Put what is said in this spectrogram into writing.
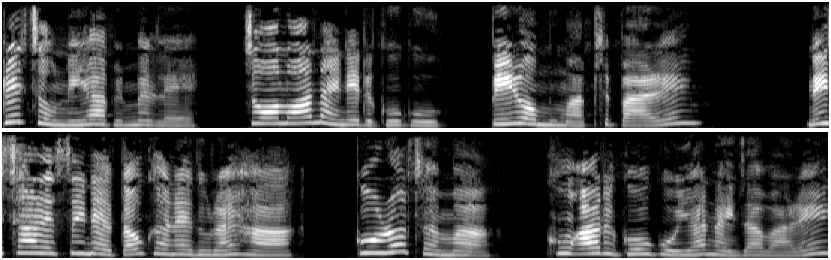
တွေ့ကြုံနေရပေမဲ့လည်းကြော်လွားနိုင်တဲ့တကူကိုပေးတော်မူမှာဖြစ်ပါတယ်။နေချတဲ့စိတ်နဲ့တောက်ခံတဲ့သူတိုင်းဟာကိုရော့ထံမှခွန်အားတကူကိုရနိုင်ကြပါတယ်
